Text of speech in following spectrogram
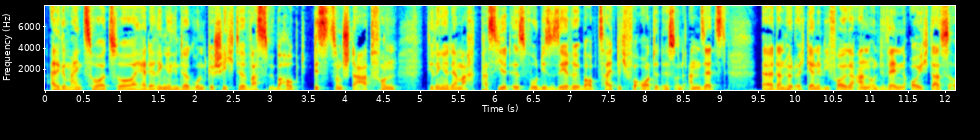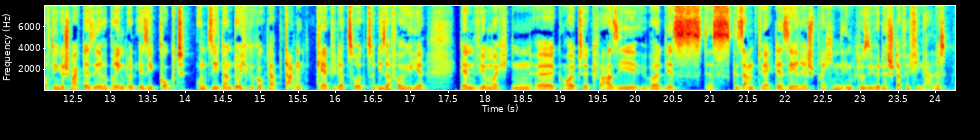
allgemein zur, zur Herr der Ringe Hintergrundgeschichte, was überhaupt bis zum Start von Die Ringe der Macht passiert ist, wo diese Serie überhaupt zeitlich verortet ist und ansetzt. Äh, dann hört euch gerne die Folge an und wenn euch das auf den Geschmack der Serie bringt und ihr sie guckt und sie dann durchgeguckt habt, dann kehrt wieder zurück zu dieser Folge hier. Denn wir möchten äh, heute quasi über das, das Gesamtwerk der Serie sprechen, inklusive des Staffelfinales.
